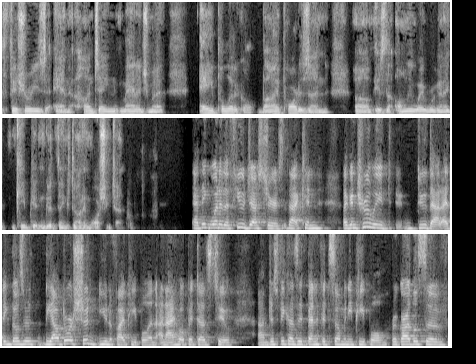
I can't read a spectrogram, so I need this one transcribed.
fisheries and hunting management apolitical, bipartisan um, is the only way we're going to keep getting good things done in Washington. I think one of the few gestures that can that can truly do that. I think those are the outdoors should unify people, and, and I hope it does too. Um, just because it benefits so many people, regardless of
